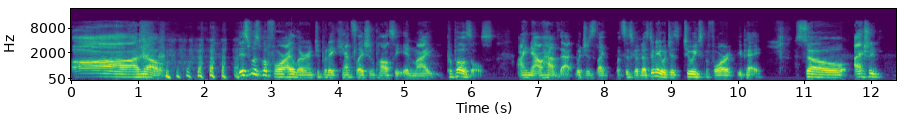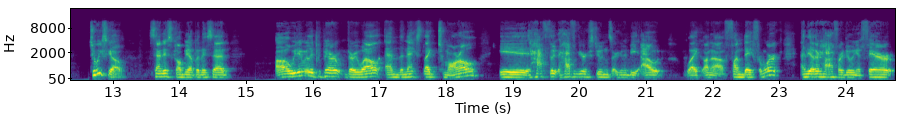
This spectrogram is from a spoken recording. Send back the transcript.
"Oh no." this was before I learned to put a cancellation policy in my proposals. I now have that, which is like what Cisco does to me, which is two weeks before you pay. So I actually, two weeks ago, Sandisk called me up and they said, "Oh, we didn't really prepare very well, and the next like tomorrow." Is half the half of your students are going to be out like on a fun day from work and the other half are doing a fair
